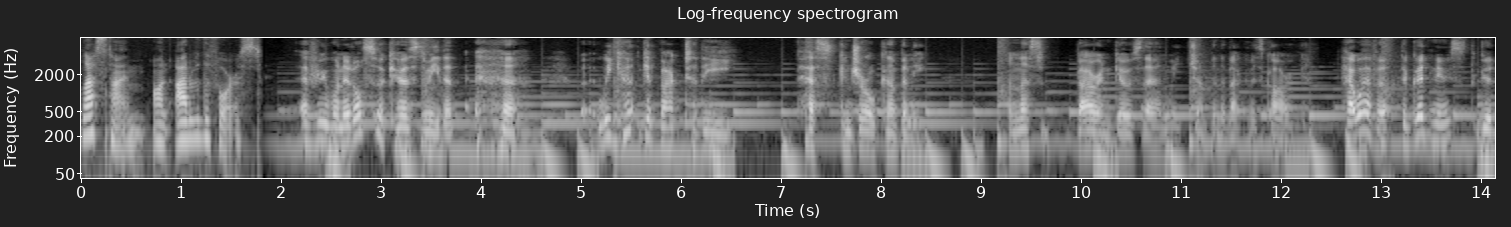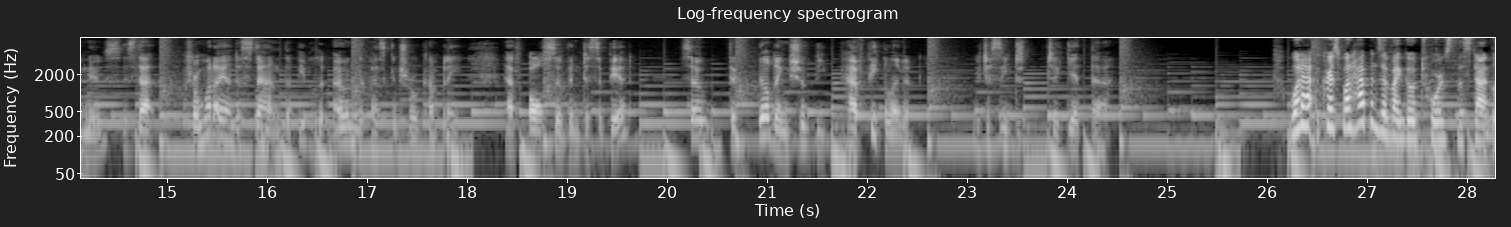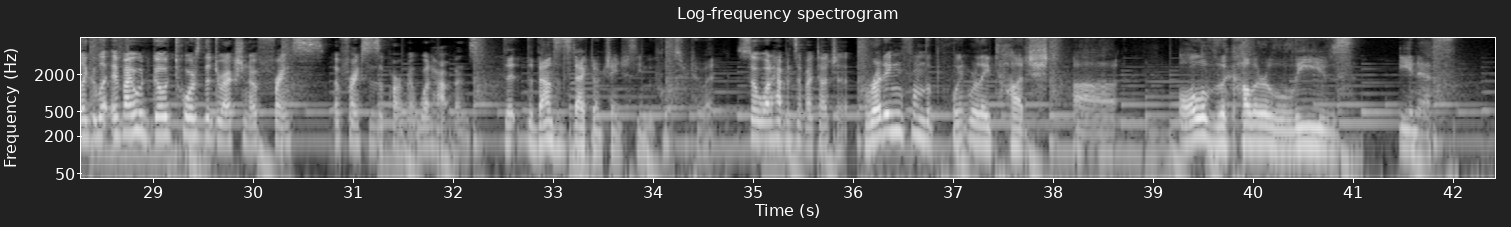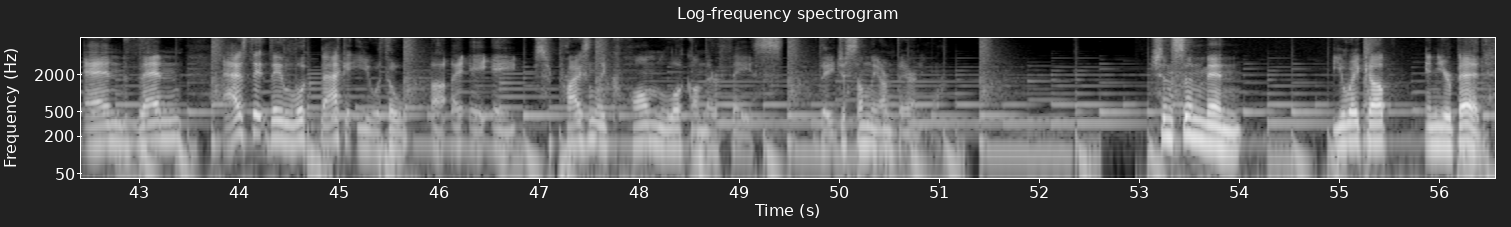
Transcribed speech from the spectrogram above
Last time on Out of the Forest. Everyone, it also occurs to me that we can't get back to the pest control company unless Baron goes there and we jump in the back of his car again. However, the good news, the good news is that from what I understand, the people who own the pest control company have also been disappeared. So the building should be have people in it. We just need to, to get there. What, ha- Chris? What happens if I go towards the stat? Like, if I would go towards the direction of Frank's of Frank's apartment, what happens? The, the bounds and stack don't change as you move closer to it. So, what happens if I touch it? Threading from the point where they touched, uh, all of the color leaves Enif. And then, as they, they look back at you with a, uh, a, a, a surprisingly calm look on their face, they just suddenly aren't there anymore. Shinsun Min, you wake up in your bed.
